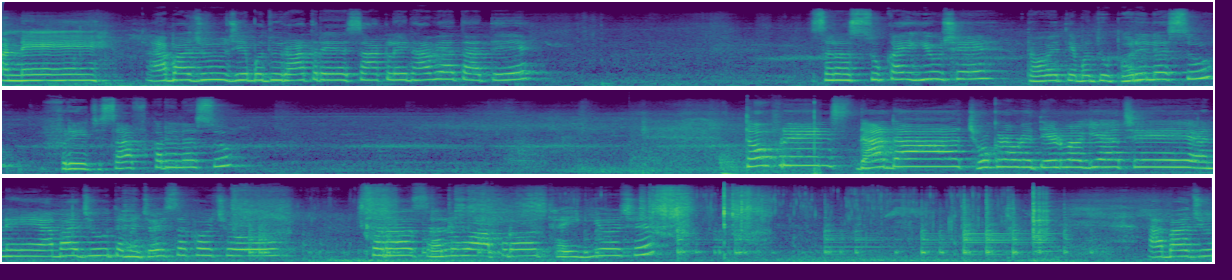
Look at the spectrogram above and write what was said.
અને આ બાજુ જે બધું રાત્રે શાક લઈને આવ્યા હતા તે સરસ સુકાઈ ગયું છે. તો હવે તે બધું ભરી લેશું, ફ્રીજ સાફ કરી લેશું. તો ફ્રેન્ડ્સ દાદા, છોકરાઓને તેડવા ગયા છે અને આ બાજુ તમે જોઈ શકો છો, સરસ હલવો આપણો થઈ ગયો છે. આ બાજુ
